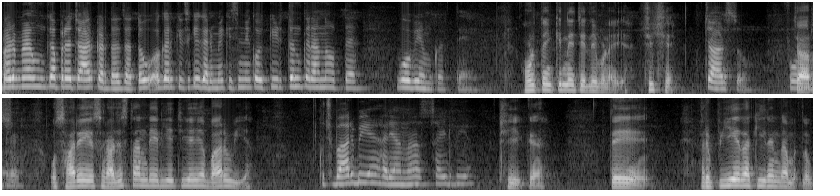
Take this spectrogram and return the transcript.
पर मैं उनका प्रचार करता जाता हूँ अगर किसी के घर में किसी ने कोई कीर्तन कराना होता है वो भी हम करते हैं ਹੁਣ ਤਾਈਂ ਕਿੰਨੇ ਚੇਲੇ ਬਣਾਏ ਆ ਸ਼ਿਸ਼ੇ चार सौ फोर 400 ਉਹ ਸਾਰੇ ਇਸ ਰਾਜਸਥਾਨ ਦੇ ਏਰੀਏ 'ਚ ਹੀ ਹੈ ਜਾਂ ਬਾਹਰ ਵੀ ਹੈ कुछ बाहर भी है हरियाणा साइड भी है ਠੀਕ ਹੈ ਤੇ ਰੁਪਈਏ ਦਾ ਕੀ ਰਹਿੰਦਾ ਮਤਲਬ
